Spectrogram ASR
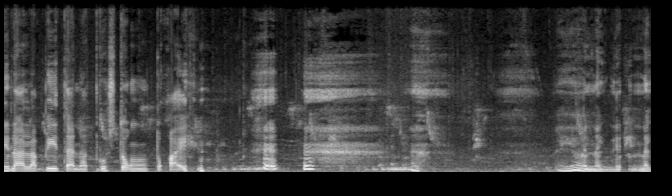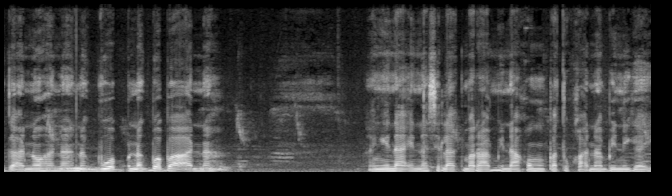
nilalapitan at gustong tukain. Ayun, nag, nag-anohan na, nagbuwab, nagbabaan na. Nanginain na sila at marami na akong patuka na binigay.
